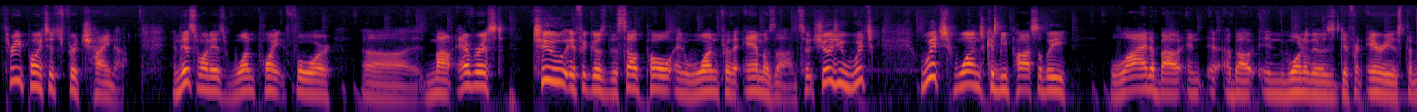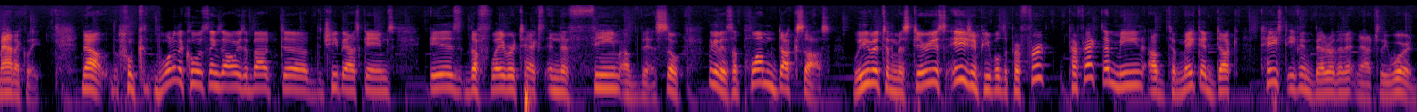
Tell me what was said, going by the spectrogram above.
three points it's for China. And this one is one point for uh, Mount Everest, two if it goes to the South Pole, and one for the Amazon. So it shows you which, which ones could be possibly lied about and about in one of those different areas thematically. Now, one of the coolest things always about uh, the Cheapass games is the flavor text and the theme of this. So look at this, a plum duck sauce. Leave it to the mysterious Asian people to prefer, perfect a mean of to make a duck taste even better than it naturally would.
